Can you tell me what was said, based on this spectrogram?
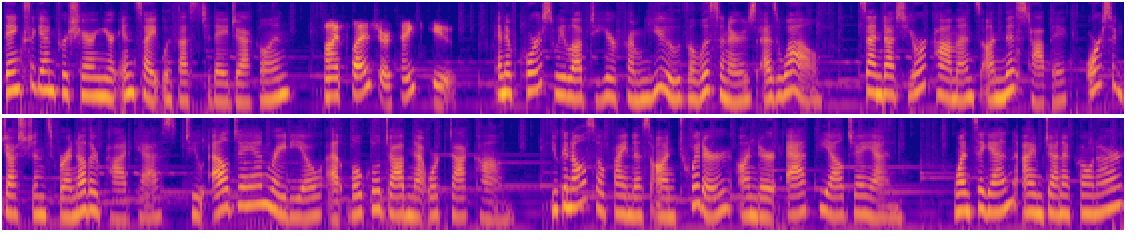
Thanks again for sharing your insight with us today, Jacqueline. My pleasure. Thank you. And of course, we love to hear from you, the listeners, as well. Send us your comments on this topic or suggestions for another podcast to ljnradio at localjobnetwork.com. You can also find us on Twitter under at the LJN. Once again, I'm Jenna Konar,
